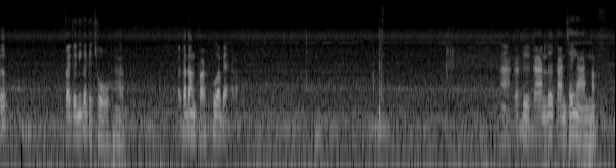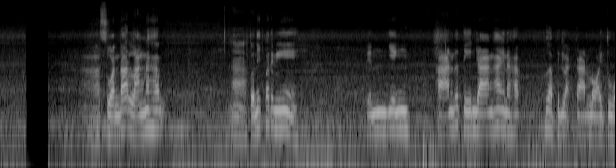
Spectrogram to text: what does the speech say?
ปึ๊บ ไฟตัวนี้ก็จะโชว์นะครับ แล้วก็ต้องถอดขั้วแบตออกอ่าก็คือการเลิกการใช้งานเนาะอ่าส่วนด้านหลังนะครับอ่าตัวนี้ก็จะมี เป็นยิงฐานหรือตีนยางให้นะครับ เพื่อเป็นหลักการลอยตัว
